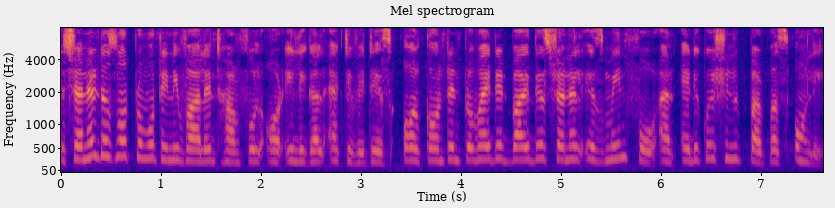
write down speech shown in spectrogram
The channel does not promote any violent, harmful, or illegal activities. All content provided by this channel is meant for an educational purpose only.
